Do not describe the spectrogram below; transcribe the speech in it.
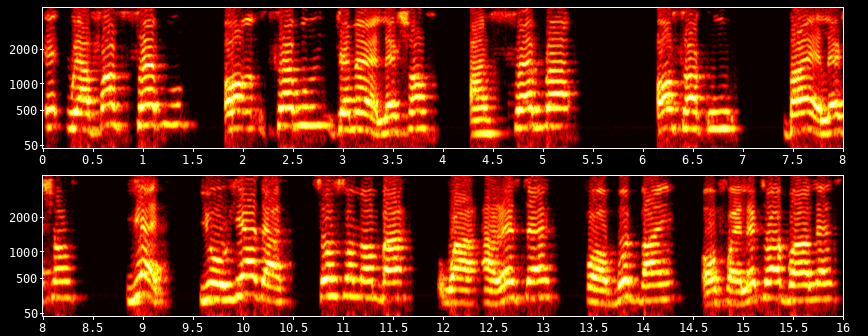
it, we have had seven or seven general elections and several obstacle by elections. Yet you hear that social number were arrested for vote buying or for electoral violence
